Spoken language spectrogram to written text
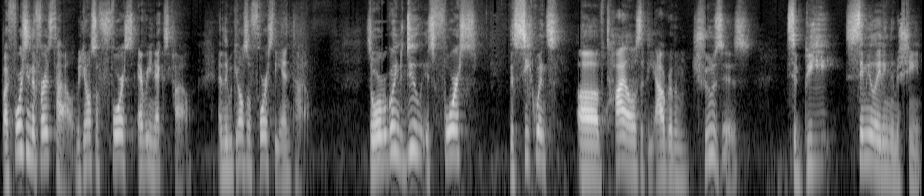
By forcing the first tile, we can also force every next tile. And then we can also force the end tile. So what we're going to do is force the sequence of tiles that the algorithm chooses to be simulating the machine.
